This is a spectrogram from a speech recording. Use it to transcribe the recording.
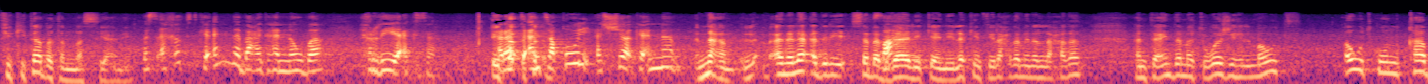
في كتابة النص يعني. بس أخذت كأن بعد هالنوبه حرية أكثر إيه، أردت أن تقول أشياء كأن نعم أنا لا أدري سبب صح؟ ذلك يعني لكن في لحظة من اللحظات أنت عندما تواجه الموت أو تكون قاب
